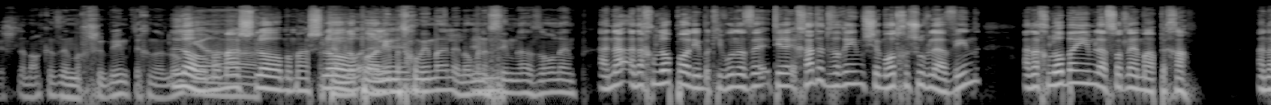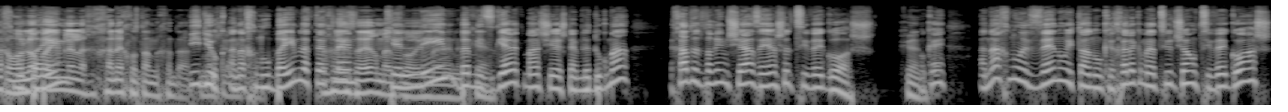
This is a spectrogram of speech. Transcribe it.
יש דבר כזה, מחשבים, טכנולוגיה? לא, ממש לא, ממש אתם לא. לא פועלים אה, בתחומים האלה? לא הם- מנסים לעזור להם? אנ- אנחנו לא פועלים בכיוון הזה. תראה, אחד הדברים שמאוד חשוב להבין, אנחנו לא באים לעשות להם מהפכה. אנחנו לא באים... באים לחנך אותם מחדש. בדיוק. אנחנו באים לתת להם כלים האלה, כן. במסגרת מה שיש להם. לדוגמה, אחד הדברים שהיה זה עניין של צבעי גואש, כן, אוקיי? אנחנו הבאנו איתנו כחלק מהציוד שלנו צבעי גואש,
